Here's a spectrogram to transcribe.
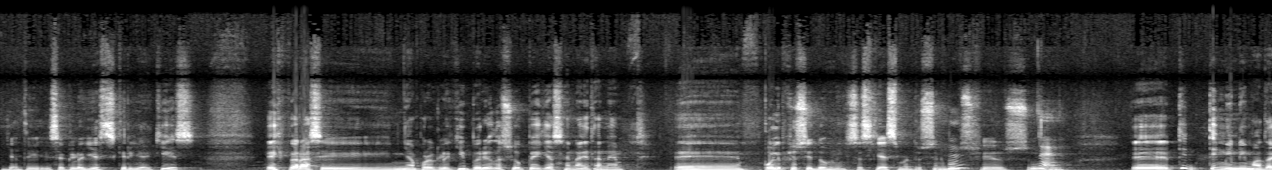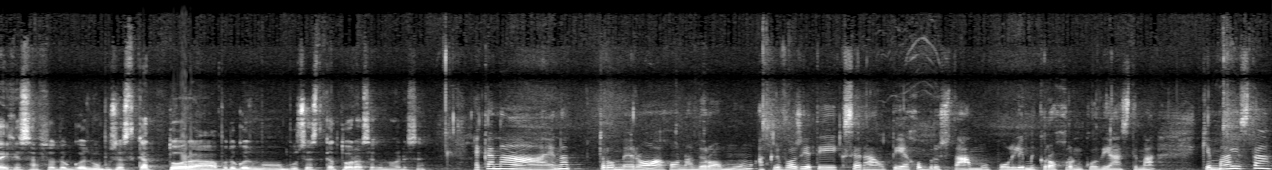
για τις εκλογές της Κυριακής. Έχει περάσει μια προεκλογική περίοδος η οποία για σένα ήταν ε, πολύ πιο σύντομη σε σχέση με τους συνυποψηφίους Ναι. Ε, τι, τι μηνύματα είχες σε αυτόν τον κόσμο που ουσιαστικά τώρα, από τον κόσμο που ουσιαστικά τώρα σε γνώρισε; Έκανα ένα τρομερό αγώνα δρόμου, ακριβώς γιατί ήξερα ότι έχω μπροστά μου πολύ μικρό χρονικό διάστημα και μάλιστα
